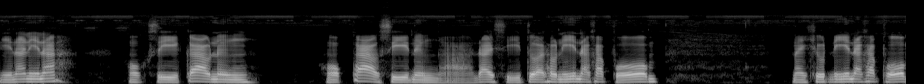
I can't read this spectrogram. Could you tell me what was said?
นี่นะนี่นะหกสี่เก้าหนึ่งหกเก้าสี่หนึ่งอ่าได้สี่ตัวเท่านี้นะครับผม ในชุดนี้นะครับผม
